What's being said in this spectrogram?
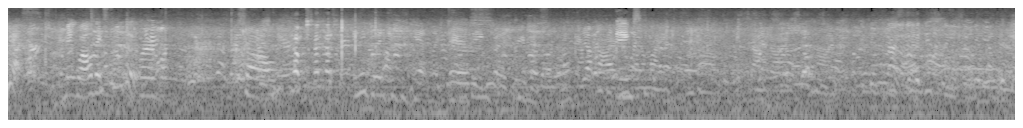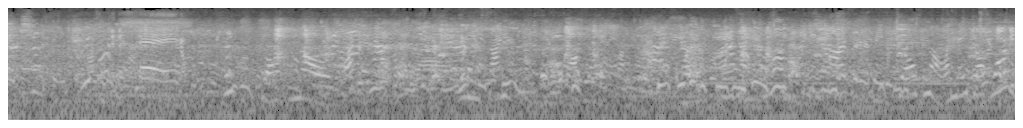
Yes. I mean, well, they still do. So, anybody you can get, like, three of us. Thanks. People don't know what happens when you sign your walk away from your They don't know, and they don't want to.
